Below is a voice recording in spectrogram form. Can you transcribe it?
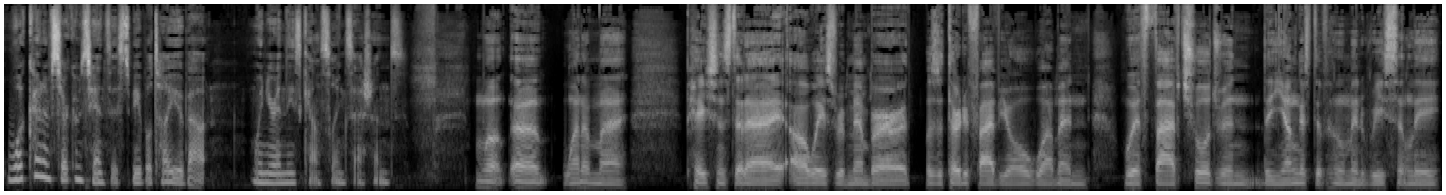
What kind of circumstances do people tell you about when you're in these counseling sessions? Well, uh, one of my patients that I always remember was a 35 year old woman with five children, the youngest of whom had recently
